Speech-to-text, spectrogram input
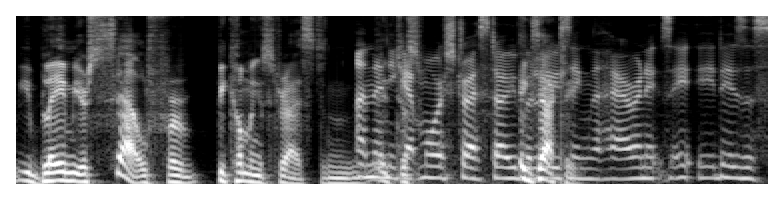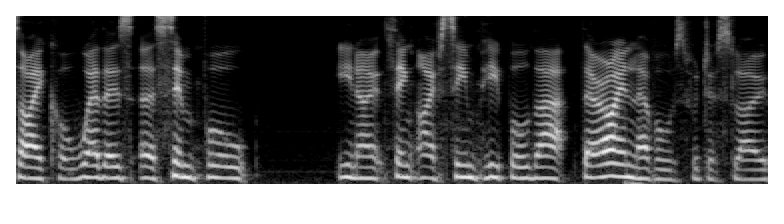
you blame yourself for becoming stressed, and and then you just, get more stressed over exactly. losing the hair, and it's it, it is a cycle. Where there's a simple, you know, think I've seen people that their iron levels were just low,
